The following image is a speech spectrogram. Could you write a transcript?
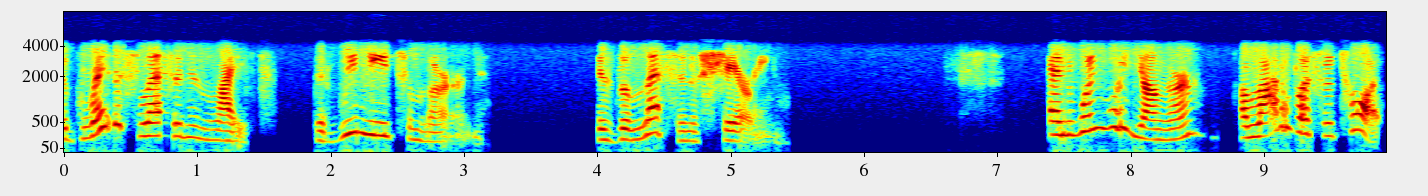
the greatest lesson in life that we need to learn is the lesson of sharing. And when we're younger, a lot of us are taught,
